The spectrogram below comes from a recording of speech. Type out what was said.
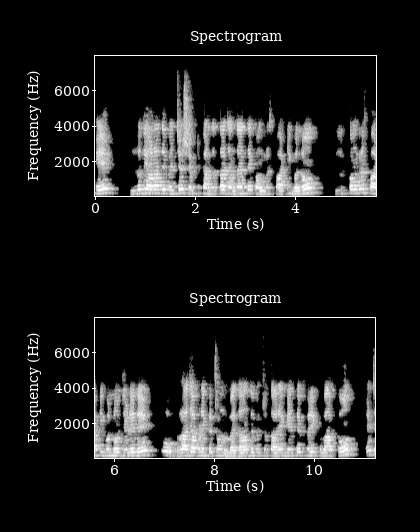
ਕੇ ਲੁਧਿਆਣਾ ਦੇ ਵਿੱਚ ਸ਼ਿਫਟ ਕਰ ਦਿੱਤਾ ਜਾਂਦਾ ਹੈ ਤੇ ਕਾਂਗਰਸ ਪਾਰਟੀ ਵੱਲੋਂ ਕਾਂਗਰਸ ਪਾਰਟੀ ਵੱਲੋਂ ਜਿਹੜੇ ਨੇ ਉਹ ਰਾਜਾ ਵੜਿੰਗ ਚੋਣ ਮੈਦਾਨ ਦੇ ਵਿੱਚ ਉਤਾਰੇ ਗਏ ਤੇ ਫਿਰ ਇੱਕ ਵਾਰ ਤੋਂ ਇੰਜ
